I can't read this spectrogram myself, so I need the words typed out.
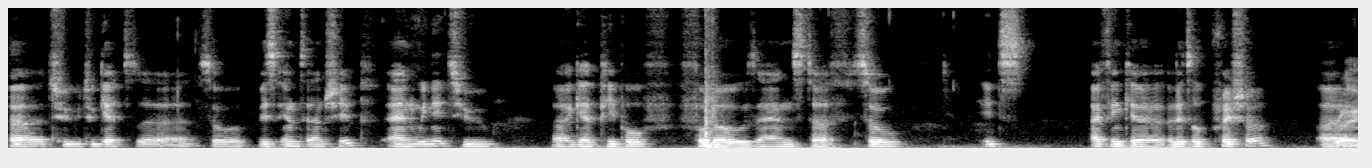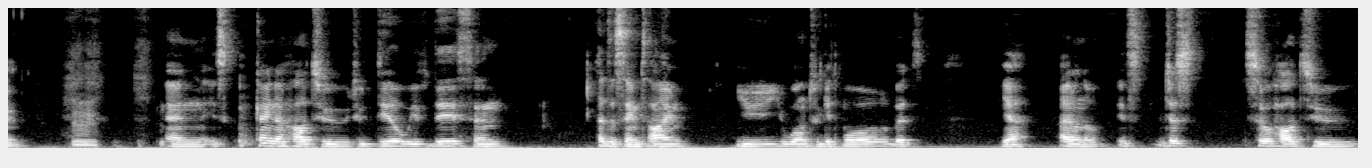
uh, to to get uh, so this internship, and we need to uh, get people f- photos and stuff. So it's I think a, a little pressure. Um, Right. Mm. and it's kind of hard to to deal with this and at the same time you you want to get more but yeah i don't know it's just so hard to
